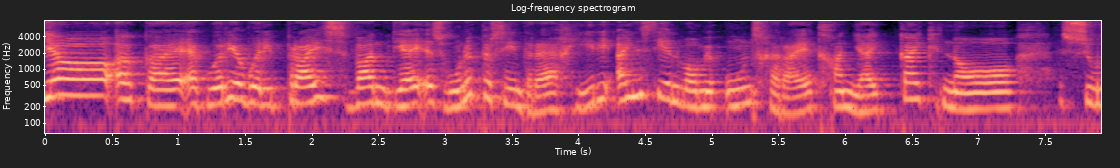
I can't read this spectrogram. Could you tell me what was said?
Ja, okay, ek hoor jou oor die prys want jy is 100% reg. Hierdie einsteen waarmee ons gery het, gaan jy kyk na so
